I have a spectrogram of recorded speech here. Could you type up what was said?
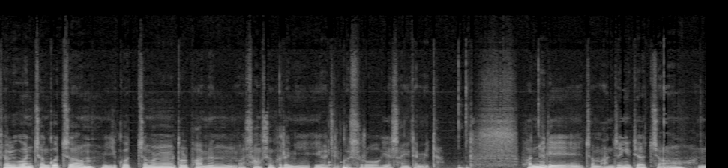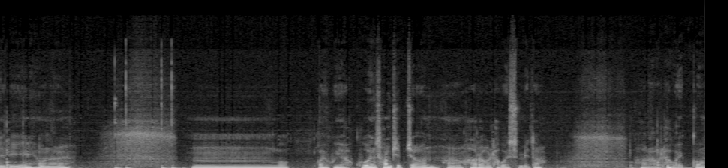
결국은 전고점 이 고점을 돌파하면 뭐 상승 흐름이 이어질 것으로 예상이 됩니다. 환율이 좀 안정이 되었죠. 환율이 오늘 음뭐 어이구야 9원 30전 어, 하락을 하고 있습니다. 하락을 하고 있고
